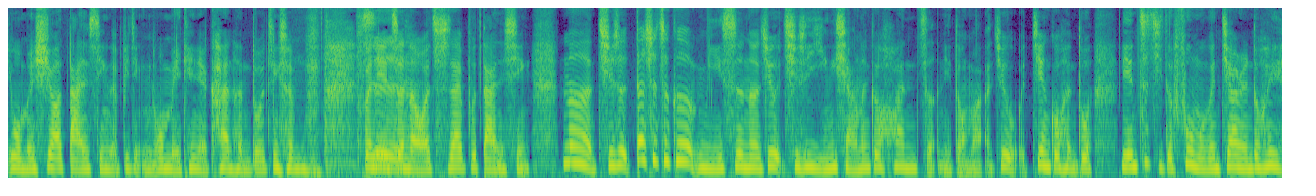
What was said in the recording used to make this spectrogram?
我们需要担心的。毕竟我每天也看很多精神分裂症呢，我实在不担心。那其实，但是这个迷失呢，就其实影响那个患者，你懂吗？就见过很多，连自己的父母跟家人都会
